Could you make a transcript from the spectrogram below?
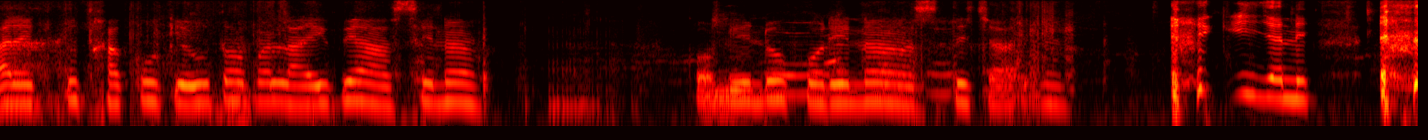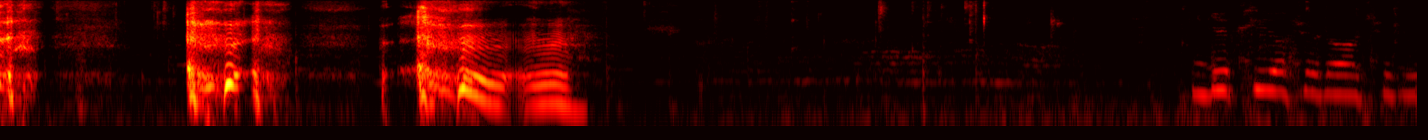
আর একটু থাকো কেউ তো আমার লাইভে আসে না। কমেন্টও করে না আসতে চায় না। কি জানি। দেখি আছে না আছে রে।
